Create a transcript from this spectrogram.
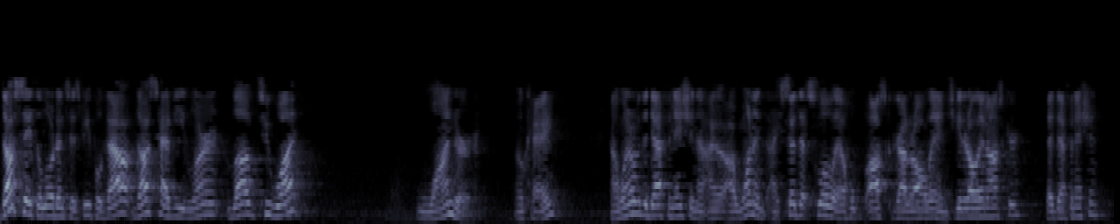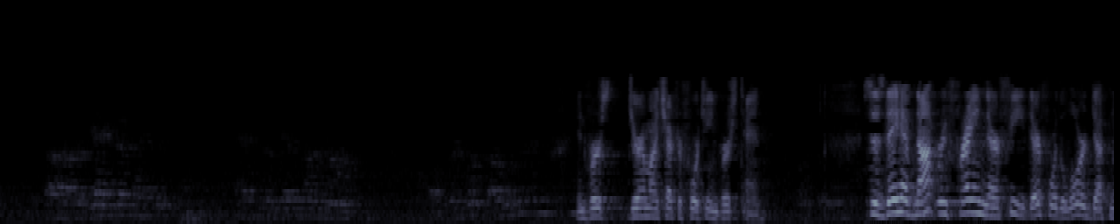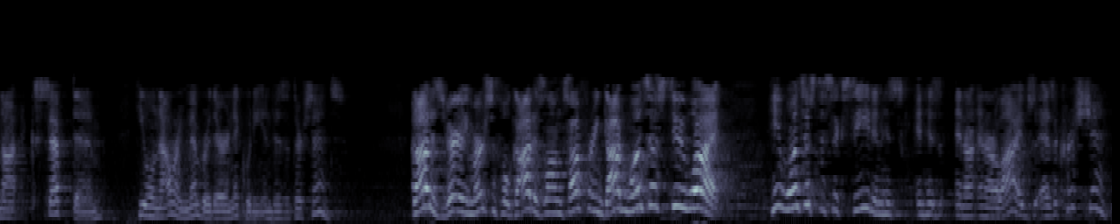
Thus saith the Lord unto his people, Thou thus have ye learned love to what? Wander. Okay? Now, I went over the definition. I, I wanted I said that slowly. I hope Oscar got it all in. Did you get it all in, Oscar? That definition? In verse Jeremiah chapter 14, verse 10. Says, They have not refrained their feet, therefore the Lord doth not accept them. He will now remember their iniquity and visit their sins. God is very merciful. God is long suffering. God wants us to what? He wants us to succeed in his in his in our, in our lives as a Christian.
